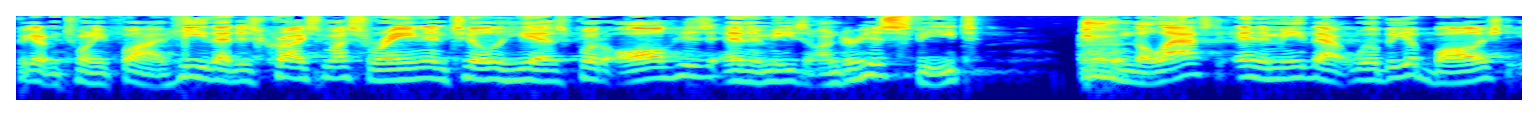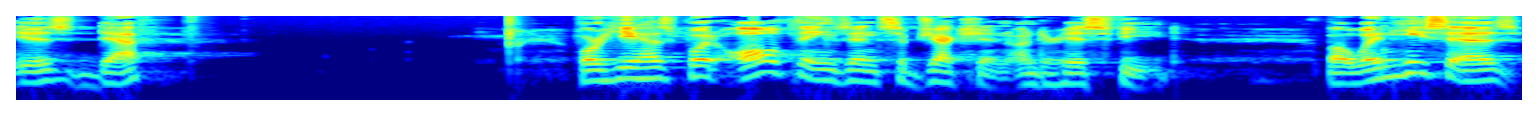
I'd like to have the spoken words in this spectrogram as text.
Pick up in 25. He that is Christ must reign until he has put all his enemies under his feet. the last enemy that will be abolished is death. For he has put all things in subjection under his feet. But when he says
